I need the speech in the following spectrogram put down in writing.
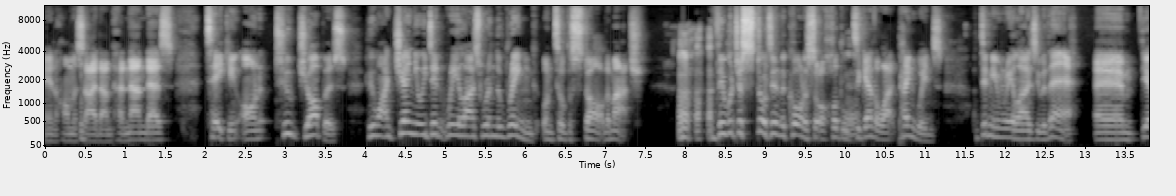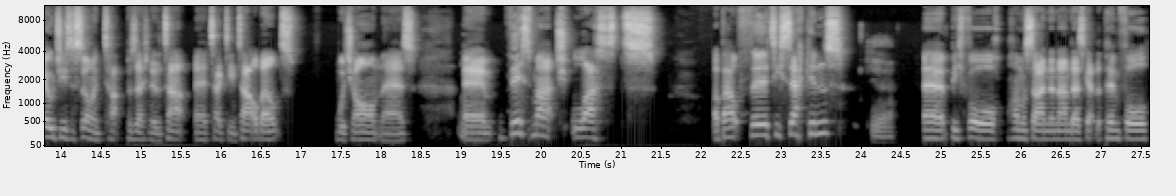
in Homicide and Hernandez, taking on two jobbers who I genuinely didn't realise were in the ring until the start of the match. they were just stood in the corner, sort of huddled Yeah. together like penguins. I didn't even realise you were there. Um, the OGs are still in ta- possession of the ta- uh, tag team title belts, which aren't theirs. Um, this match lasts about 30 seconds Yeah. uh, before Homicide and Hernandez get the pinfall.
